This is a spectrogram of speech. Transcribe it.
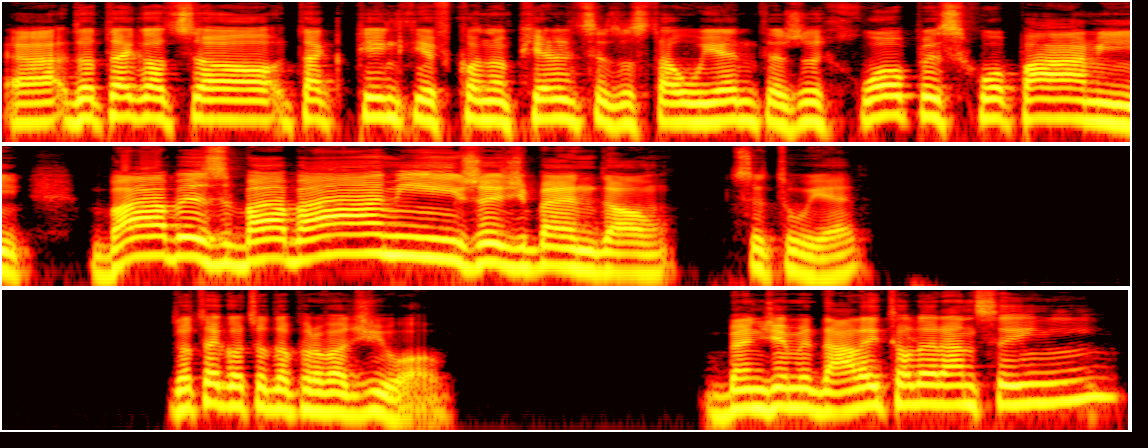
e, do tego, co tak pięknie w Konopielce zostało ujęte, że chłopy z chłopami, baby z babami żyć będą. Cytuję. Do tego, co doprowadziło. Będziemy dalej tolerancyjni?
